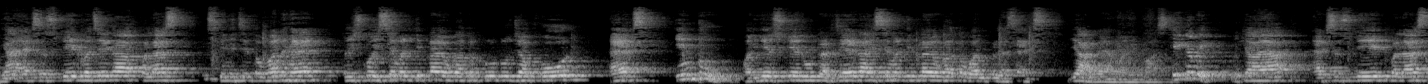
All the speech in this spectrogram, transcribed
यहाँ एक्स स्क्वेयर बचेगा, प्लस इसके नीचे तो वन है तो इसको इससे मल्टीप्लाई होगा तो टू टू जब फोर एक्स इंटू और ये स्क्वेयर रूट हट जाएगा, इससे मल्टीप्लाई होगा तो वन प्लस एक्स, ये आ गया हमारे पास, ठीक है भाई? तो क्या आया? X square plus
